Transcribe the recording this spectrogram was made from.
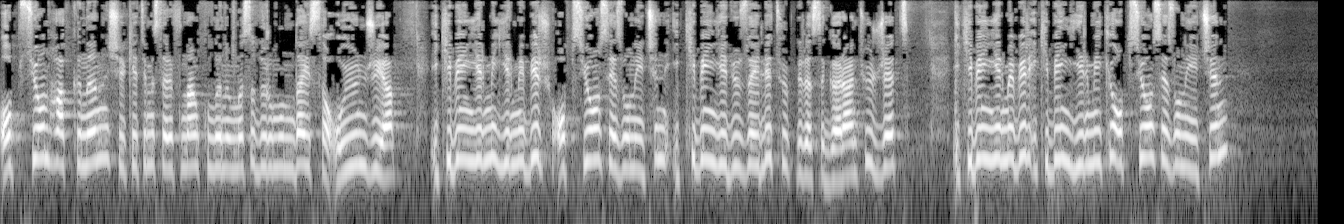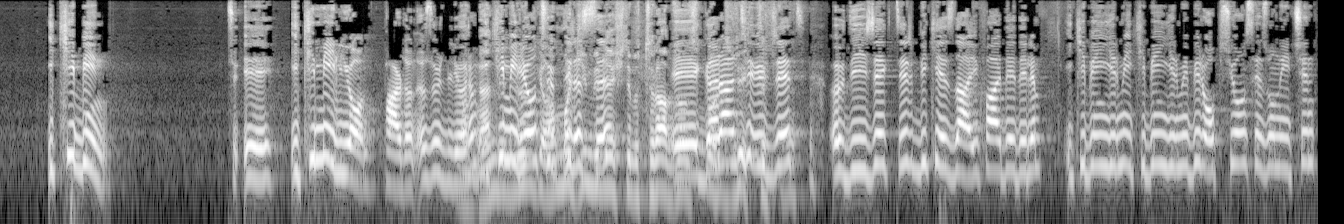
Opsiyon hakkının şirketimiz tarafından kullanılması durumundaysa oyuncuya 2020-21 opsiyon sezonu için 2750 Türk lirası garanti ücret, 2021-2022 opsiyon sezonu için 2000 e, 2 milyon pardon özür diliyorum. Ben de 2 milyon Türk lirası bu e, garanti ücret ödeyecektir. Bir kez daha ifade edelim. 2020-2021 opsiyon sezonu için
